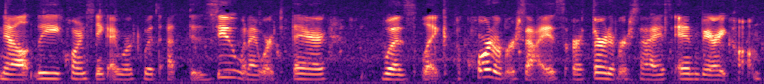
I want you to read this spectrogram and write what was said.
Now the corn snake I worked with at the zoo when I worked there was like a quarter of her size or a third of her size and very calm.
